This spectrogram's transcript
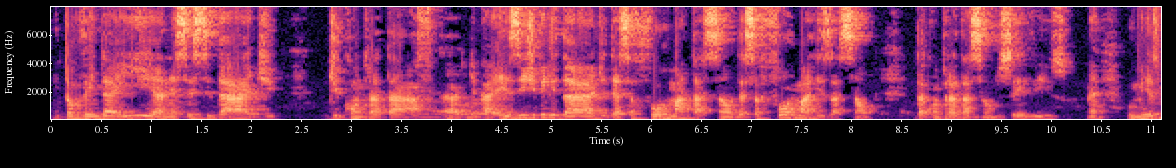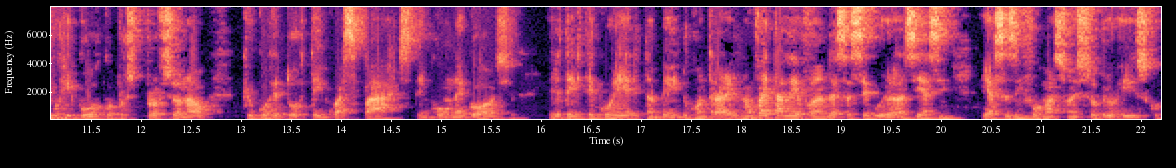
Então, vem daí a necessidade de contratar, a, a, a exigibilidade dessa formatação, dessa formalização da contratação do serviço. Né? O mesmo rigor profissional que o corretor tem com as partes, tem com o negócio, ele tem que ter com ele também. Do contrário, ele não vai estar levando essa segurança e, assim, e essas informações sobre o risco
